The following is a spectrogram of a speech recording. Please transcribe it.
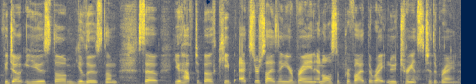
if you don't use them, you lose them. So you have to both keep exercising your brain and also provide the right nutrients to the brain.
